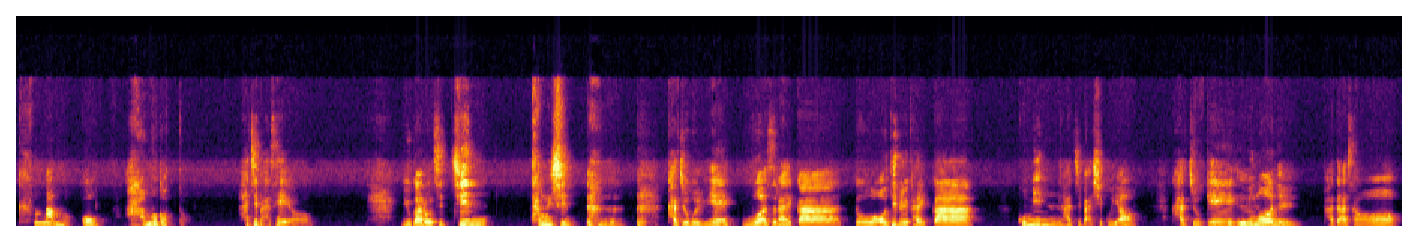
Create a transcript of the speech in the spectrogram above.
큰 맘 먹고 아무것도 하지 마세요. 육아로 지친 당신, 가족을 위해 무엇을 할까, 또 어디를 갈까 고민하지 마시고요. 가족의 응원을 받아서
